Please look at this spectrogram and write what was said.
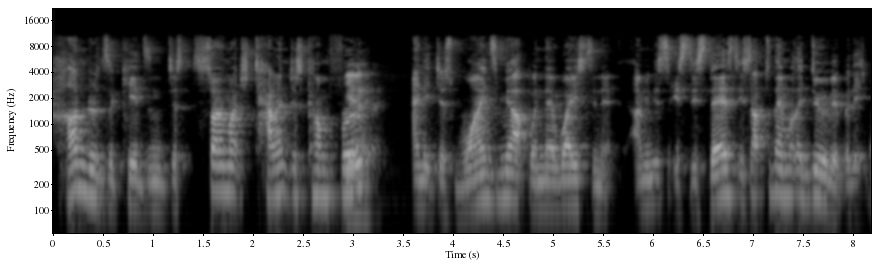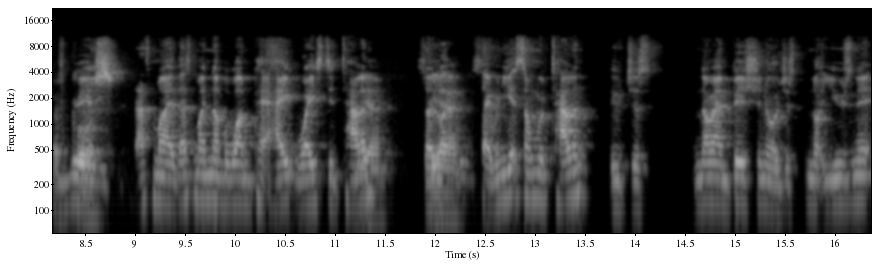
hundreds of kids and just so much talent just come through. Yeah, and it just winds me up when they're wasting it. I mean, it's it's, it's theirs. It's up to them what they do with it. But it of really, course. that's my that's my number one pet hate: wasted talent. Yeah, So, like yeah. you say, when you get someone with talent who just no ambition or just not using it,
